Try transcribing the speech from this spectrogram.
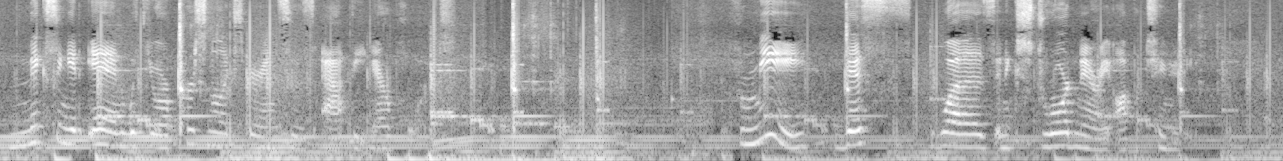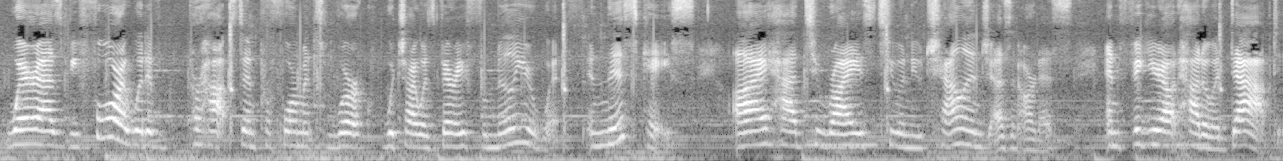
mixing it in with your personal experiences at the airport. For me, this was an extraordinary opportunity. Whereas before I would have perhaps than performance work which I was very familiar with. In this case, I had to rise to a new challenge as an artist and figure out how to adapt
